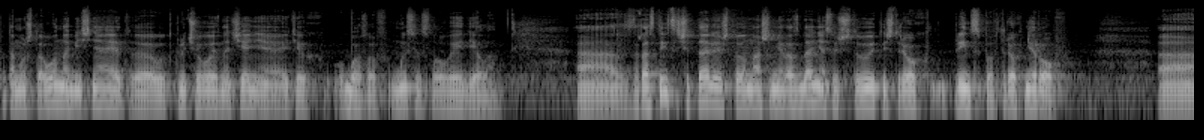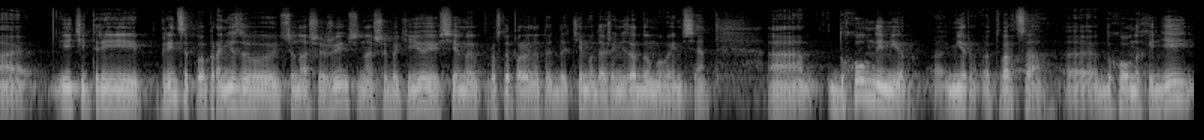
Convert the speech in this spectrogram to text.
потому что он объясняет вот, ключевое значение этих образов – мысль, слово и дело. А, зороастрийцы считали, что наше мироздание существует из трех принципов, трех миров. А, эти три принципа пронизывают всю нашу жизнь, все наше бытие, и все мы просто порой на эту тему даже не задумываемся. А, духовный мир, мир Творца, э, духовных идей,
